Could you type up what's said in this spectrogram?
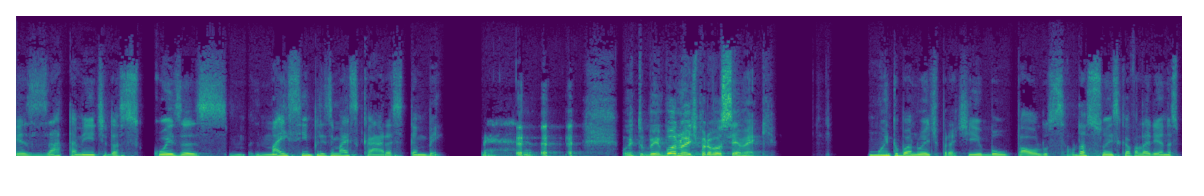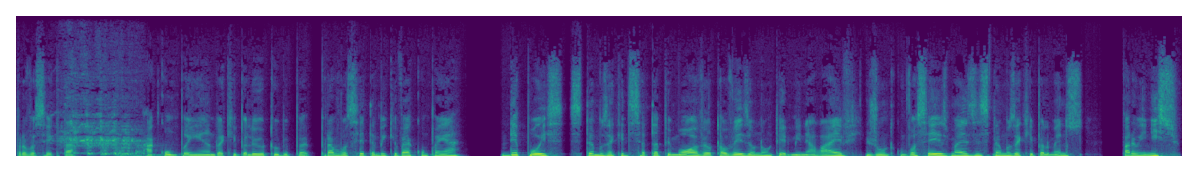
Exatamente, das coisas mais simples e mais caras também. Muito bem, boa noite para você, Mac. Muito boa noite para ti, Bol Paulo. Saudações cavalarianas para você que está acompanhando aqui pelo YouTube, para você também que vai acompanhar depois. Estamos aqui de setup móvel, talvez eu não termine a live junto com vocês, mas estamos aqui pelo menos para o início,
